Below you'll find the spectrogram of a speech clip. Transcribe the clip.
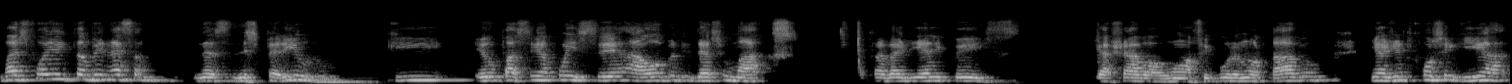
Mas foi também nessa, nesse, nesse período que eu passei a conhecer a obra de Décio Marx através de LPs, que achava uma figura notável, e a gente conseguia,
